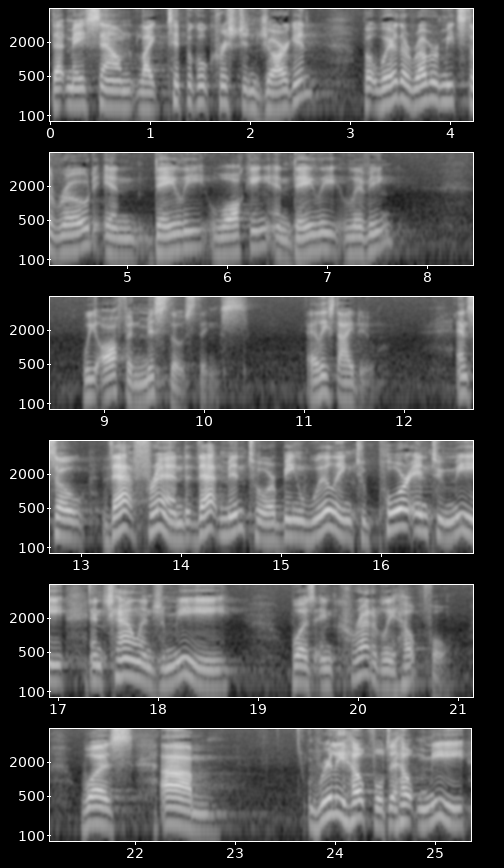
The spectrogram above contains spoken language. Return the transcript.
that may sound like typical Christian jargon, but where the rubber meets the road in daily walking and daily living, we often miss those things. At least I do. And so that friend, that mentor, being willing to pour into me and challenge me was incredibly helpful, was um, really helpful to help me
